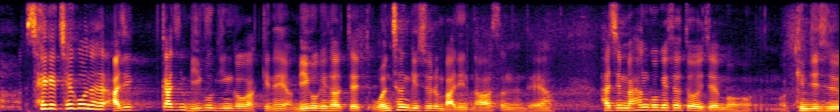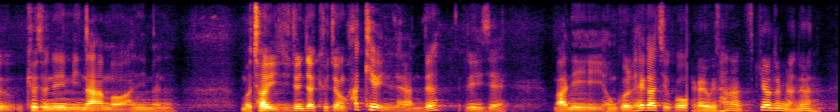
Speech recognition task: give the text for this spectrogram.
세계 최고는 아직까지는 미국인 것 같긴 해요. 미국에서 이제 원천 기술은 많이 나왔었는데요. 하지만 한국에서도 이제 뭐, 뭐 김지수 교수님이나 뭐 아니면은 뭐 저희 유전자 교정 학회에 있는 사람들이 이제 많이 연구를 해가지고 제가 여기서 하나 끼어들면은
